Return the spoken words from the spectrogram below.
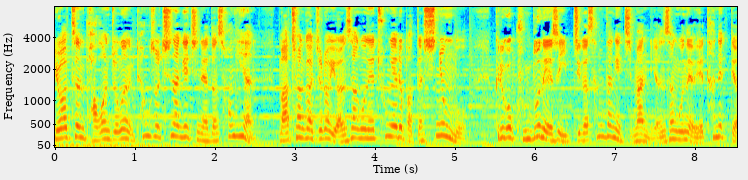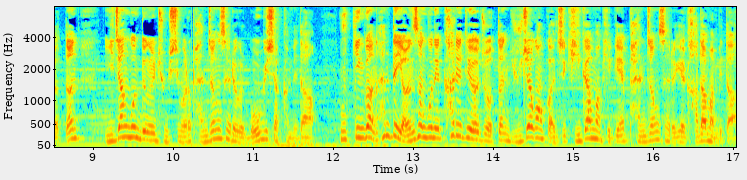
여하튼 박원종은 평소 친하게 지내던 성희안, 마찬가지로 연산군의 총애를 받던 신용무, 그리고 군부 내에서 입지가 상당했지만 연산군에 의해 탄핵되었던 이장군 등을 중심으로 반정 세력을 모으기 시작합니다. 웃긴 건 한때 연산군의 칼이 되어주었던 유자광까지 기가 막히게 반정 세력에 가담합니다.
